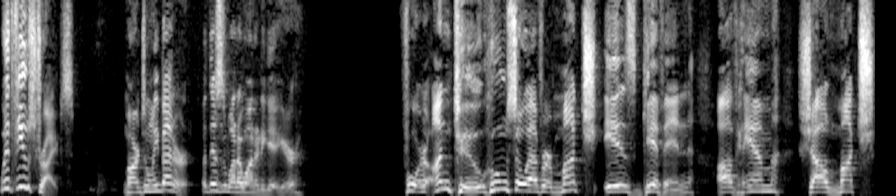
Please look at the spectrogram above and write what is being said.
with few stripes. Marginally better but this is what I wanted to get here for unto whomsoever much is given of him shall much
